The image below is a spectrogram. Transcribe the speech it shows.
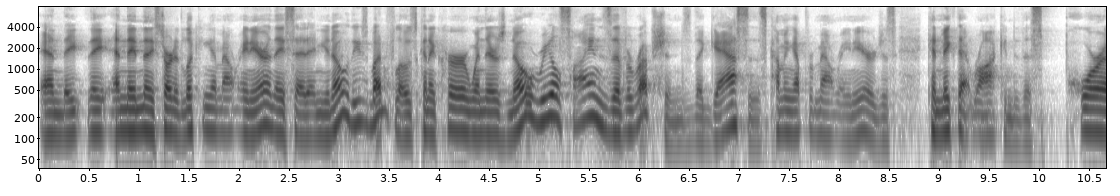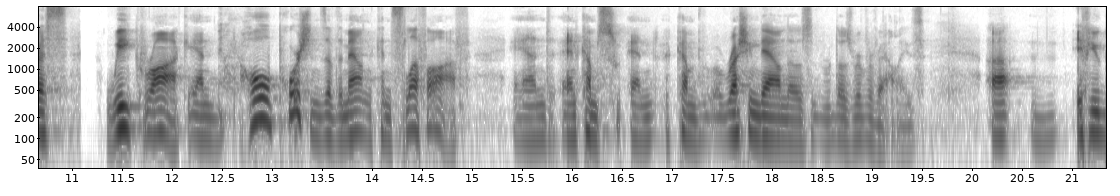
And, they, they, and then they started looking at Mount Rainier and they said, and you know, these mud flows can occur when there's no real signs of eruptions. The gases coming up from Mount Rainier just can make that rock into this porous, weak rock, and whole portions of the mountain can slough off and, and, come, and come rushing down those, those river valleys. Uh, if you,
